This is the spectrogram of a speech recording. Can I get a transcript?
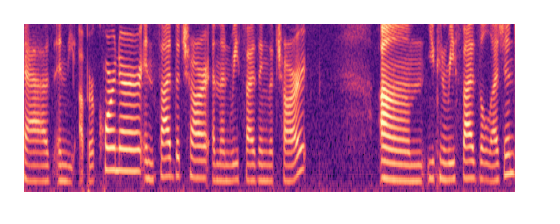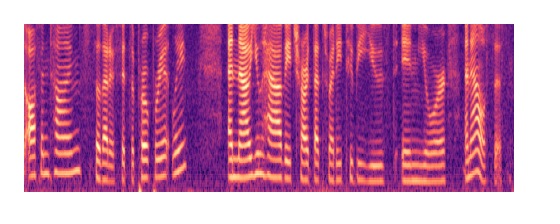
as in the upper corner, inside the chart, and then resizing the chart. Um, you can resize the legend oftentimes so that it fits appropriately. And now you have a chart that's ready to be used in your analysis.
